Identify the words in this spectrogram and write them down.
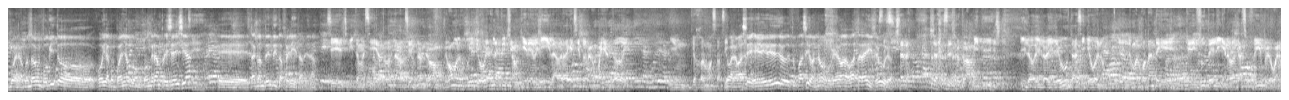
Bueno, contame un poquito, hoy acompañado con, con gran presencia, eh, está contento y está feliz también, ¿no? Sí, el chiquito me sigue a todos lados, siempre donde vamos, que vamos los digo, veas la inscripción, quiere venir, la verdad que siempre me acompañan todo y, y un quejo hermoso. Así bueno, va a ser el heredero de tu pasión, ¿no? Porque va, va a estar ahí, seguro. Sí, ya, la- ya se lo transmití y, lo, y, lo- y le gusta, así que bueno, eh, lo más importante es que, que disfrute él y que no venga a sufrir, pero bueno.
